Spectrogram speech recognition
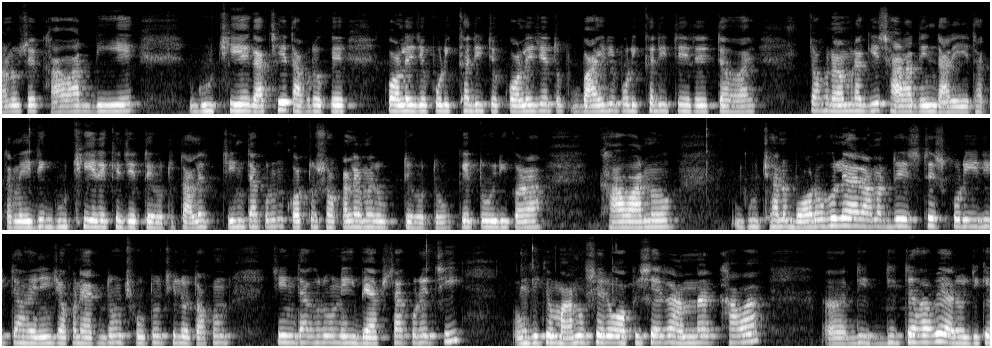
মানুষের খাবার দিয়ে গুছিয়ে গাছিয়ে তারপরে ওকে কলেজে পরীক্ষা দিতে কলেজে তো বাইরে পরীক্ষা দিতে যেতে হয়, তখন আমরা গিয়ে সারাদিন দাঁড়িয়ে থাকতাম। এইদিক গুছিয়ে রেখে যেতে হতো। তাহলে চিন্তা করুন, কত সকালে আমার উঠতে হতো। ওকে তৈরি করা, খাওয়ানো, গুছানো, বড় হলে আর আমার ড্রেস ট্রেস করিয়ে দিতে হয়নি। যখন একদম ছোট ছিল, তখন চিন্তা করুন, এই ব্যবসা করেছি এদিকে মানুষেরও অফিসের রান্নার খাওয়া দিতে হবে আর ওইদিকে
